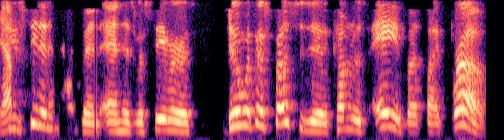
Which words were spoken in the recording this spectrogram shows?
Yep. You've seen it happen, and his receivers doing what they're supposed to do, come to his aid. But it's like, bro,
